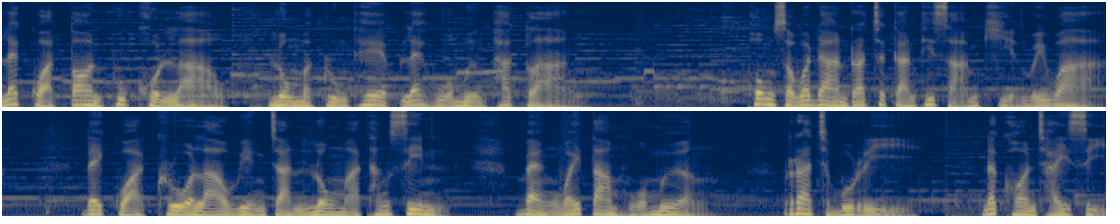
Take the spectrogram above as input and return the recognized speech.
และกวาดต้อนผู้คนลาวลงมากรุงเทพและหัวเมืองภาคกลาง พงศาวดารรัชกาลที่สามเขียนไว้ว่า ได้กวาดครัวลาวเวียงจันทร์ลงมาทั้งสิ้น แบ่งไว้ตามหัวเมือง ราชบุรี นครชัยศรี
